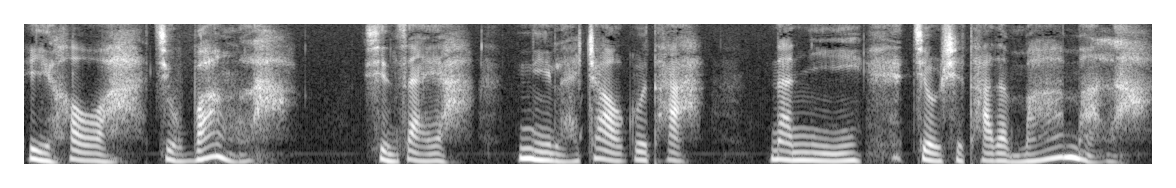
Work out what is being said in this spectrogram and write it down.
以后啊就忘了。现在呀，你来照顾他，那你就是他的妈妈啦。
